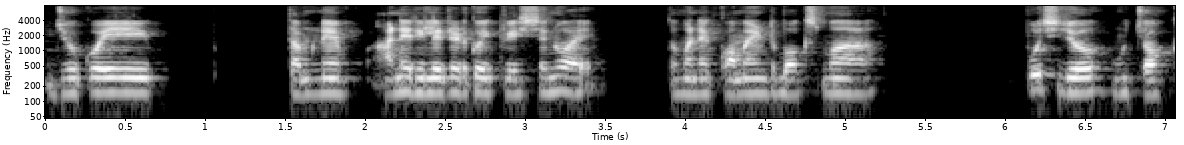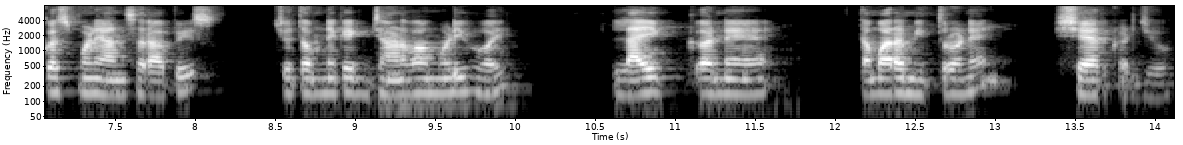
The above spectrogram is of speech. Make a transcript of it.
જો કોઈ તમને આને રિલેટેડ કોઈ ક્વેશ્ચન હોય, તો મને કોમેન્ટ બોક્સમાં પૂછજો, હું ચોક્કસપણે આન્સર આપીશ. જો તમને કંઈક જાણવા મળ્યું હોય લાઈક અને તમારા મિત્રોને શેર કરજો.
